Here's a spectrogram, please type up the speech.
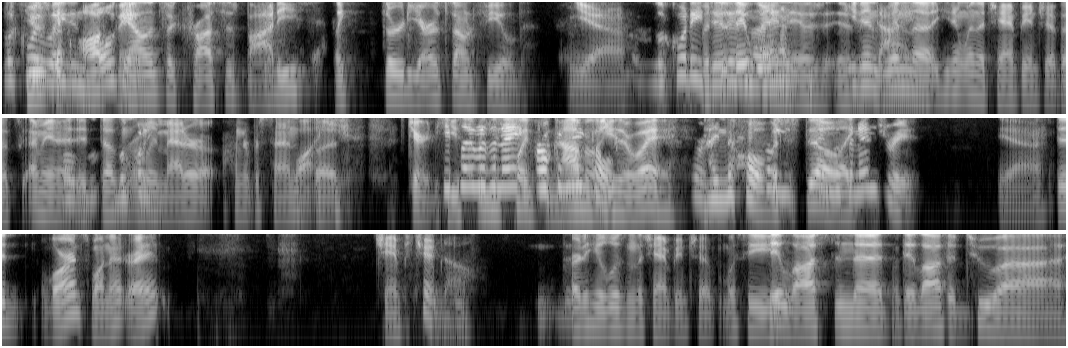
Look He was he like did in off bowl game. balance across his body, like 30 yards downfield. Yeah, Look what he but did. did they the, win? It was- it he didn't win the he didn't win the championship. That's I mean, Well, it look doesn't what really he- matter 100. percent Well, But he- Jared, He he's, played with he's an a- playing broken ankle. either way. I know, Oh, but he's still, playing with like an injury. yeah. Did Lawrence won it right, Championship? No, or did he lose in the championship? Was he? they lost in the. Was- They lost did- to uh,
